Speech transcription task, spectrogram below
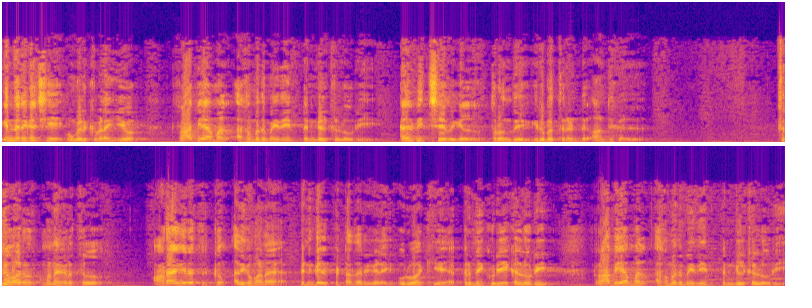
இந்த நிகழ்ச்சியை உங்களுக்கு வழங்கியோர் ராபியாமல் அகமது மைதீன் பெண்கள் கல்லூரி. கல்வி சேவைகள் தொடர்ந்து இருபத்தி ரெண்டு ஆண்டுகள். திருவாரூர் மாநகரத்தில் ஆறாயிரத்திற்கும் அதிகமான பெண்கள் பட்டதாரிகளை உருவாக்கிய பெருமைக்குரிய கல்லூரி ராபியாமல் அகமது மைதீன் பெண்கள் கல்லூரி.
